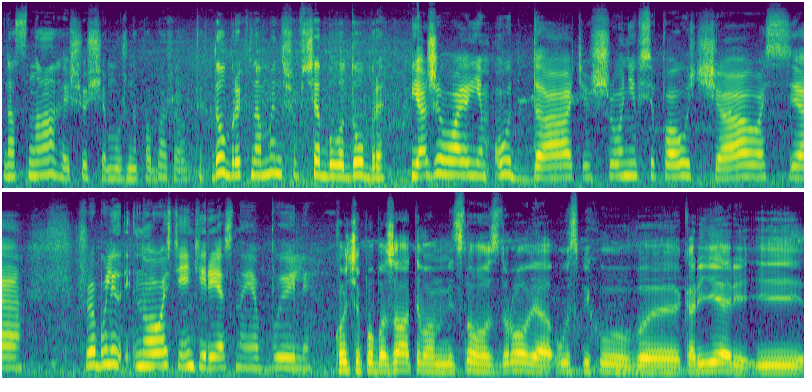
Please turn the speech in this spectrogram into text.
наснаги, що ще можна побажати. Добрих новин, щоб все було добре. Я желаю їм удачі, що у них все получалося, щоб були новості інтересні були. Хочу побажати вам міцного здоров'я, успіху в кар'єрі і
